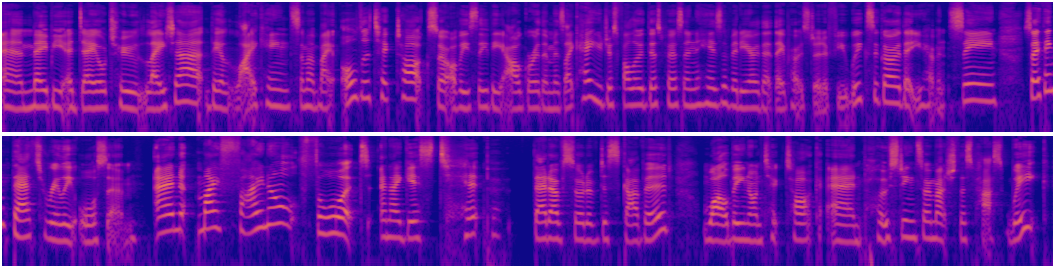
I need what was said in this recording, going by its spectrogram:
and maybe a day or two later, they're liking some of my older TikToks. So obviously the algorithm is like, hey, you just followed this person. Here's a video that they posted a few weeks ago that you haven't seen. So I think that's really awesome. And my final thought, and I guess tip that I've sort of discovered while being on TikTok and posting so much this past week.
